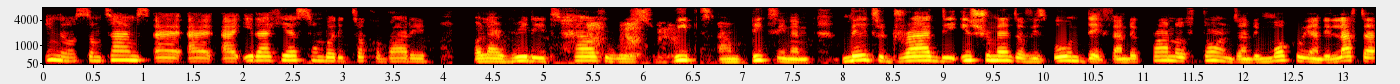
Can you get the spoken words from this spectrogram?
you know, sometimes I, I, I either hear somebody talk about it or I read it, how he was whipped and beaten and made to drag the instrument of his own death and the crown of thorns and the mockery and the laughter.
